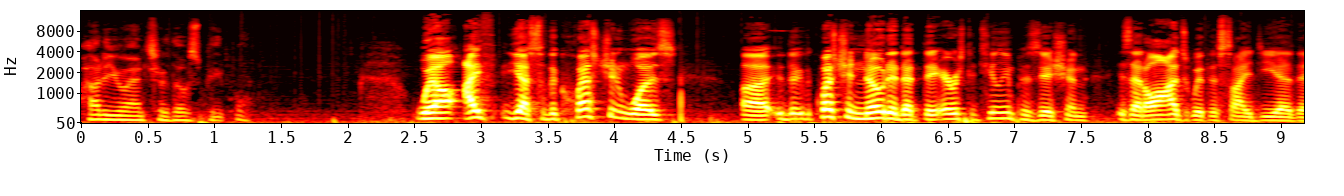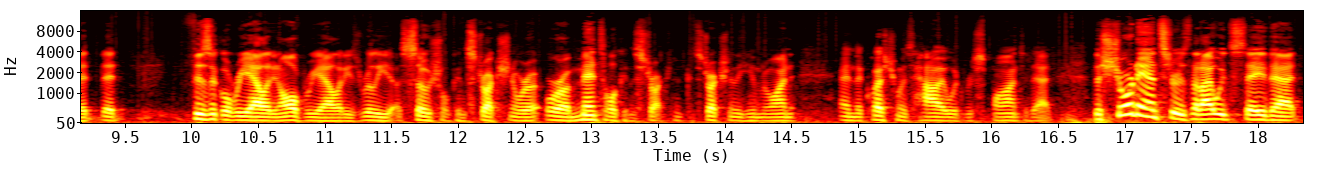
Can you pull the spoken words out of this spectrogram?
How do you answer those people? Well, I yeah. So the question was uh, the, the, question noted that the Aristotelian position is at odds with this idea that, that physical reality and all of reality is really a social construction or a, or a mental construction, construction of the human mind. And the question was how I would respond to that. The short answer is that I would say that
